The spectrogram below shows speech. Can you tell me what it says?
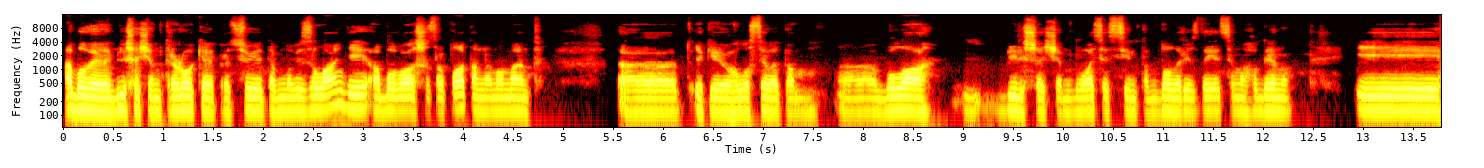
Або ви більше, ніж три роки працюєте в Новій Зеландії, або ваша зарплата на момент, е, який оголосили, там е, була більше, ніж 27 там, доларів, здається, на годину. І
